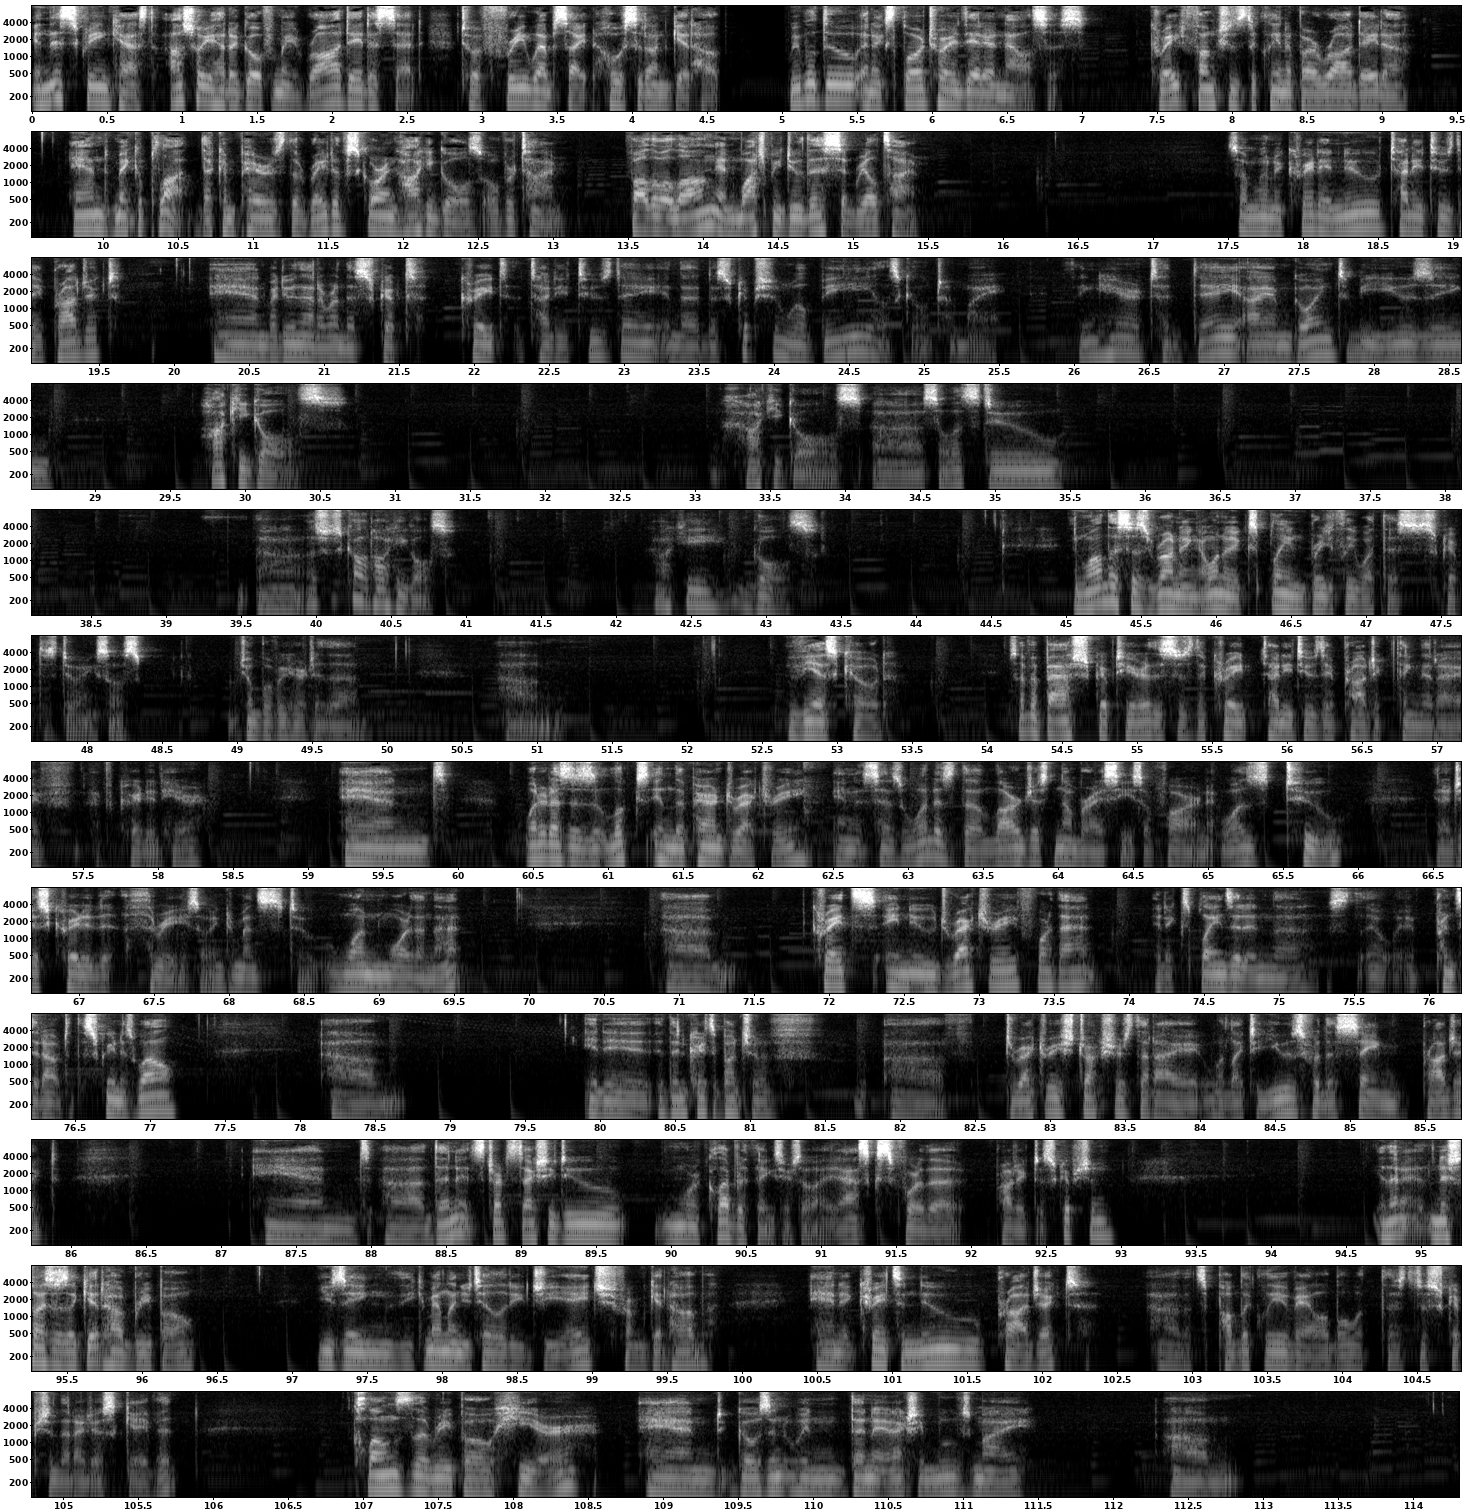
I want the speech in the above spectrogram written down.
In this screencast, I'll show you how to go from a raw dataset to a free website hosted on GitHub. We will do an exploratory data analysis, create functions to clean up our raw data, and make a plot that compares the rate of scoring hockey goals over time. Follow along and watch me do this in real time. So I'm going to create a new Tidy Tuesday project. And by doing that, I run the script create Tidy Tuesday. And the description will be, let's go to my thing here. Today, I am going to be using hockey goals. Hockey goals. Uh, so let's do, uh, let's just call it hockey goals. Hockey goals. And while this is running, I want to explain briefly what this script is doing. So let's jump over here to the um, VS Code. So I have a bash script here. This is the create Tidy Tuesday project thing that I've, I've created here. And what it does is it looks in the parent directory and it says, what is the largest number I see so far? And it was two, and it just created three. So increments to one more than that. Um, creates a new directory for that it explains it in the, it prints it out to the screen as well. Um, it, is, it then creates a bunch of uh, directory structures that I would like to use for the same project. And uh, then it starts to actually do more clever things here. So it asks for the project description. And then it initializes a GitHub repo using the command line utility gh from GitHub. And it creates a new project uh, that's publicly available with the description that I just gave it, clones the repo here, and goes in when then it actually moves my um,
